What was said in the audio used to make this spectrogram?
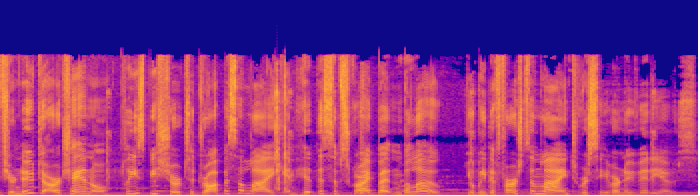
If you're new to our channel, please be sure to drop us a like and hit the subscribe button below. You'll be the first in line to receive our new videos.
